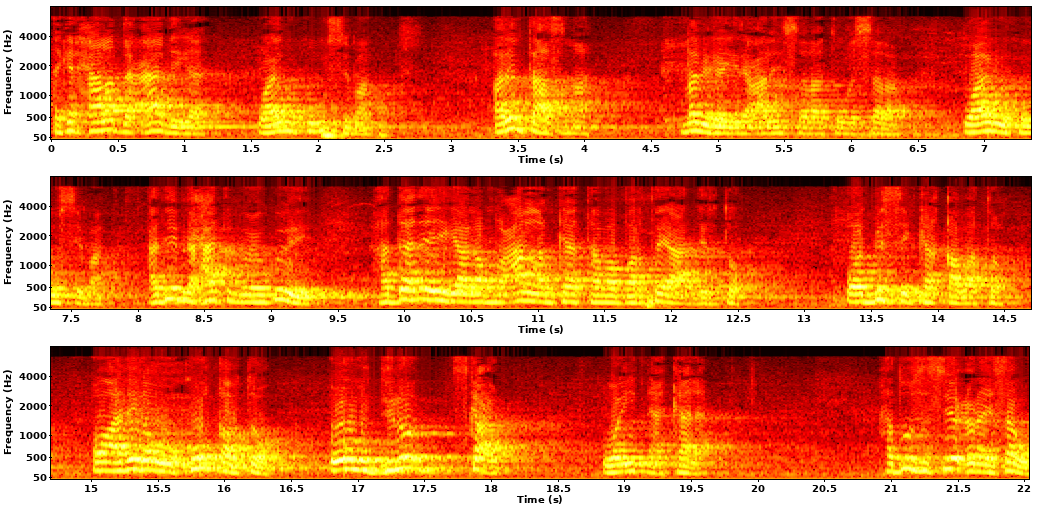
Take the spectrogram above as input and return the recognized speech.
Laakiin xaaladda caadiga waa inuu kugu simaan arrintaasna nabigaa yidhi calayhi salaatu wasalaam waa inuu kugu simaan cadi ibni xaatim wuxuu ku yidhi haddaad eygaaga mucallamkee tababartay aada dirto ood bisinka qabato oo adiga uu kuu qabto oo uu dilo iska cun. Wain akala hadduusa sii cuna isagu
